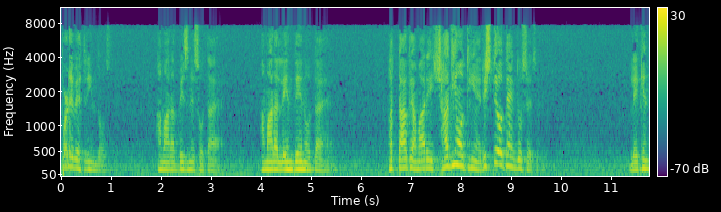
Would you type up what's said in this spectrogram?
بڑے بہترین دوست۔ ہمارا بزنس ہوتا ہے، ہمارا لین دین ہوتا ہے۔ حتیٰ کہ ہماری شادیاں ہوتی ہیں، رشتے ہوتے ہیں ایک دوسرے سے۔ لیکن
